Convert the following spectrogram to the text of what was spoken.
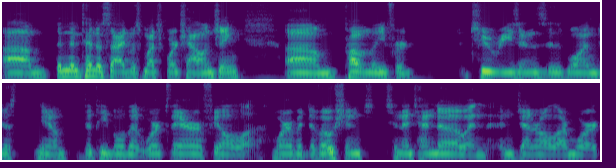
Um, the Nintendo side was much more challenging, um, probably for two reasons. Is one just you know the people that worked there feel more of a devotion to Nintendo, and in general are more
